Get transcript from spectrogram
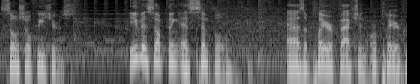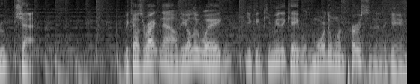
social features. Even something as simple as a player faction or player group chat. Because right now, the only way you can communicate with more than one person in the game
